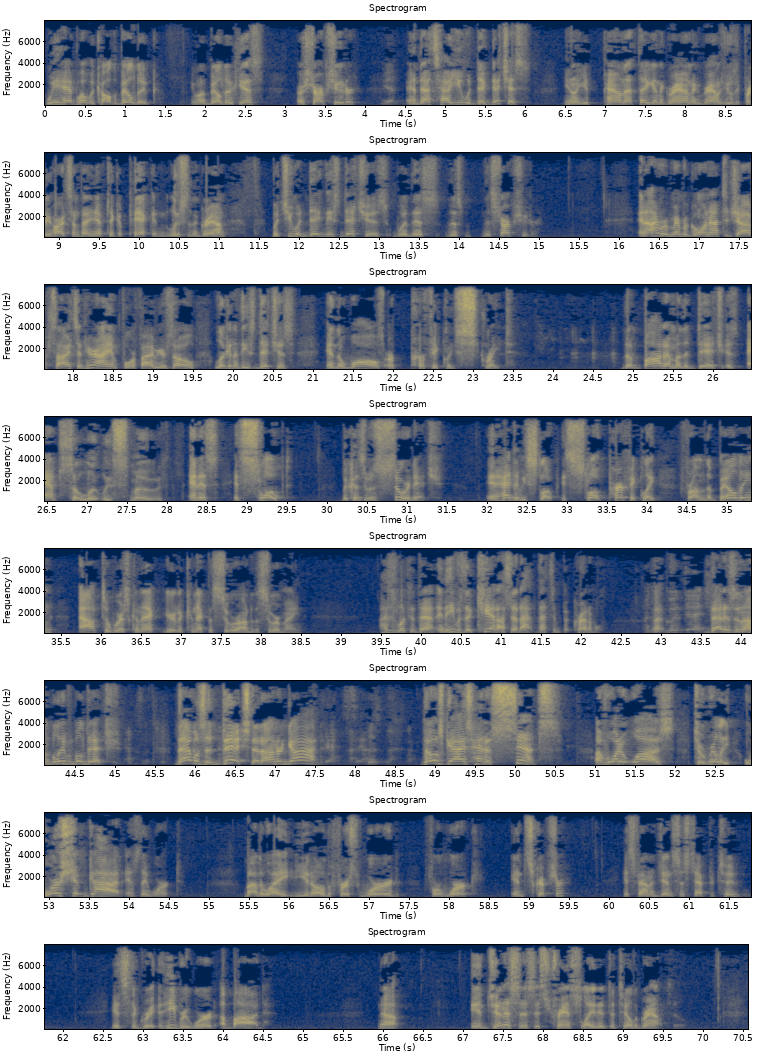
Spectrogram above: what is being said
We had what we call the bill duke. You know what a bill duke is? Or a sharpshooter? Yeah. And that's how you would dig ditches. You know, you pound that thing in the ground, and the ground was usually pretty hard. Sometimes you have to take a pick and loosen the ground. But you would dig these ditches with this, this, this sharpshooter. And I remember going out to job sites, and here I am, four or five years old, looking at these ditches, and the walls are perfectly straight. The bottom of the ditch is absolutely smooth, and it's, it's sloped because it was a sewer ditch. It had to be sloped. It's sloped perfectly from the building out to where it's connect, you're going to connect the sewer onto the sewer main. I just looked at that, and even as a kid, I said, that, "That's incredible. That's That- a good ditch. that is an unbelievable ditch. That was a ditch that honored God. Those guys had a sense of what it was to really worship God as they worked. By the way, you know the first word for work in Scripture? It's found in Genesis chapter 2. It's the Greek, Hebrew word abad. Now, in Genesis, it's translated to till the ground.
